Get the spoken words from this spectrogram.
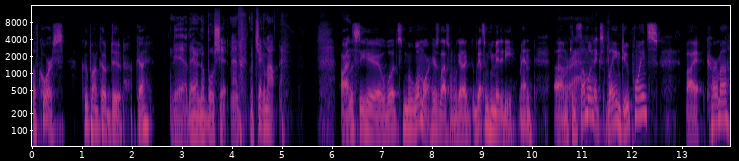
of course, coupon code DUDE. Okay. Yeah, they are no bullshit, man. Go check them out. All right, let's see here. What's one more? Here's the last one. We got we got some humidity, man. Um, All Can right. someone explain dew points by Kerma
